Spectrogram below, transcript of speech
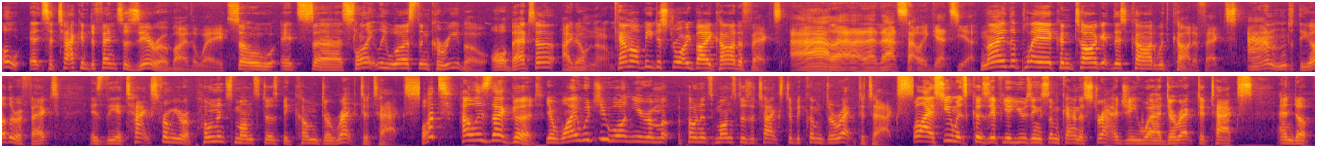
Oh, its attack and defense are zero, by the way. So it's uh, slightly worse than Kuriboh. Or better? I don't know. Cannot be destroyed by card effects. Ah, that's how it gets you. Neither player can target this card with card effects. And the other effect is the attacks from your opponent's monsters become direct attacks. What? How is that good? Yeah, why would you want your opponent's monsters attacks to become direct attacks? Well, I assume it's because if you're using some kind of strategy where direct attacks end up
